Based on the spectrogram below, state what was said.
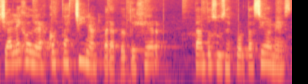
Ya lejos de las costas chinas para proteger tanto sus exportaciones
